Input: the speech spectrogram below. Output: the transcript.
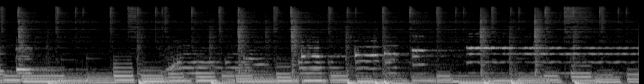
Thank you.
